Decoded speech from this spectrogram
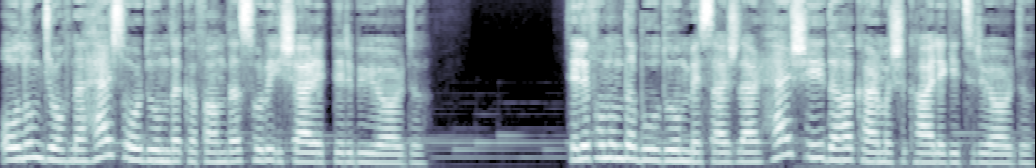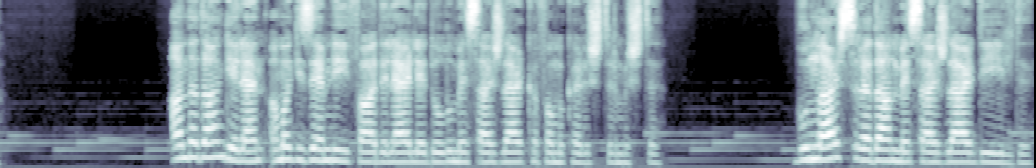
Oğlum John'a her sorduğumda kafamda soru işaretleri büyüyordu. Telefonumda bulduğum mesajlar her şeyi daha karmaşık hale getiriyordu. Andadan gelen ama gizemli ifadelerle dolu mesajlar kafamı karıştırmıştı. Bunlar sıradan mesajlar değildi.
